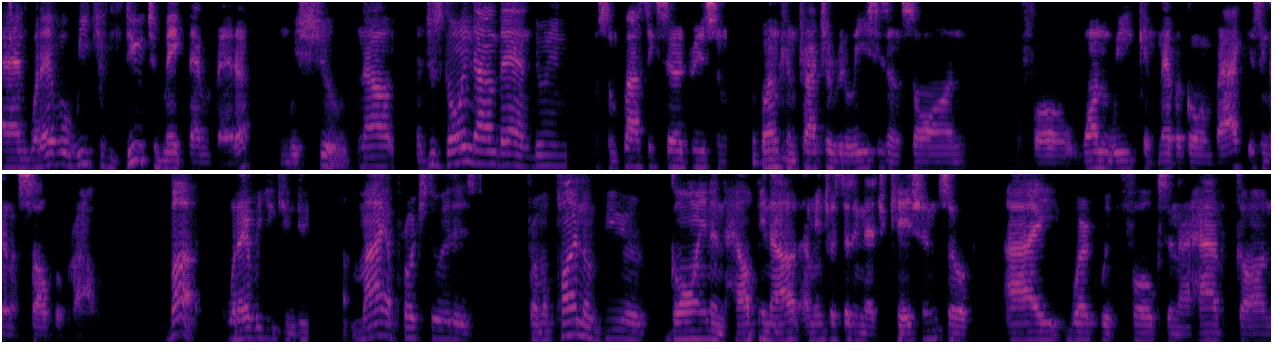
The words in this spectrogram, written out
And whatever we can do to make them better, we should. Now, just going down there and doing some plastic surgery, some bone contracture releases and so on for one week and never going back isn't going to solve the problem. But whatever you can do, my approach to it is from a point of view of going and helping out, I'm interested in education. So I work with folks and I have gone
